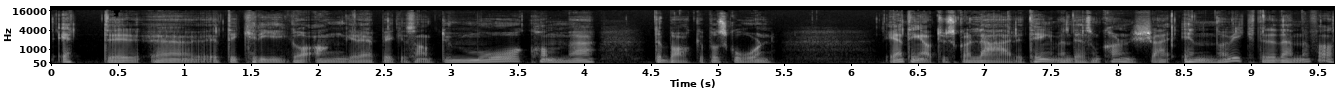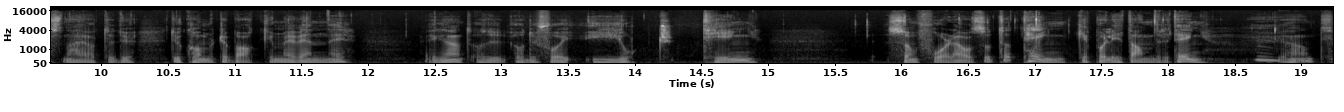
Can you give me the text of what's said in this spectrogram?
etter, eh, etter krig og angrep. ikke sant? Du må komme tilbake på skolen. En ting er at du skal lære ting, men det som kanskje er enda viktigere i denne fasen, er at du, du kommer tilbake med venner. Ikke sant? Og, du, og du får gjort ting som får deg også til å tenke på litt andre ting. Ikke sant?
